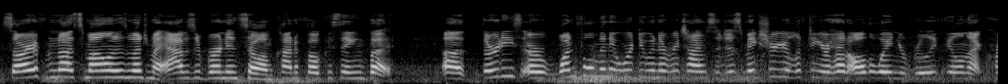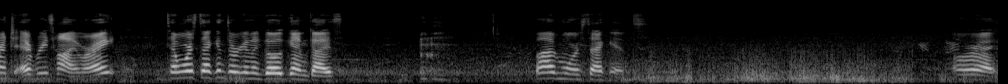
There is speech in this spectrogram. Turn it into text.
Sorry if I'm not smiling as much. My abs are burning, so I'm kind of focusing, but uh, 30 or one full minute we're doing every time. So just make sure you're lifting your head all the way and you're really feeling that crunch every time, all right? 10 more seconds, we're gonna go again, guys. Five more seconds. All right,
